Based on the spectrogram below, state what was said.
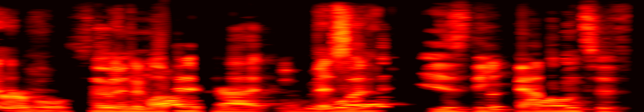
terrible. So, in light of that, what is the balance of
